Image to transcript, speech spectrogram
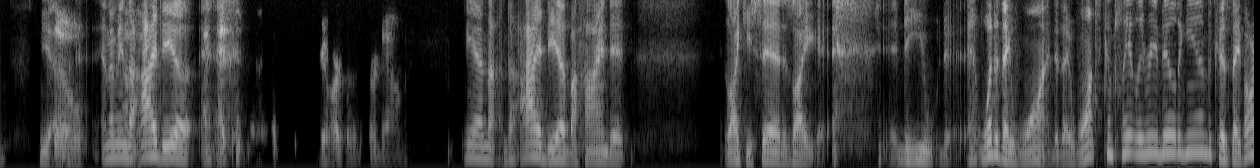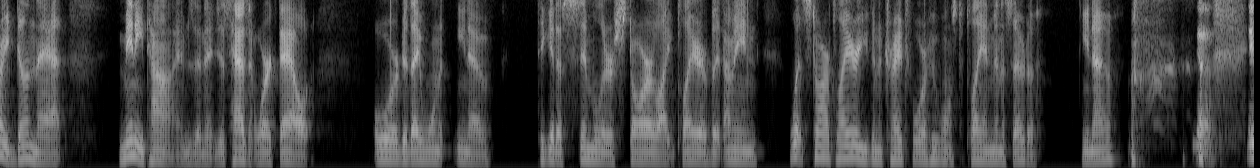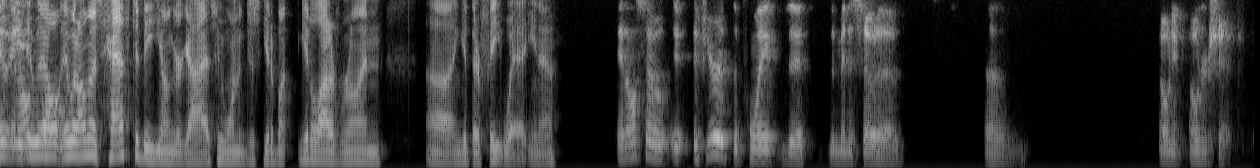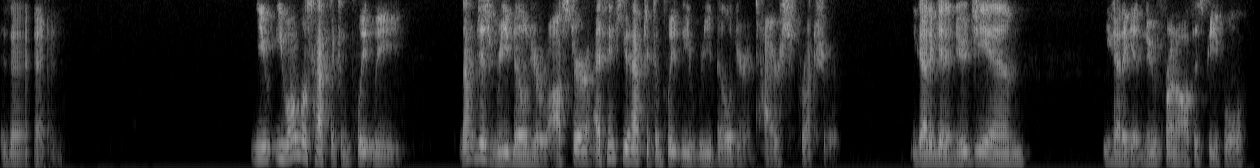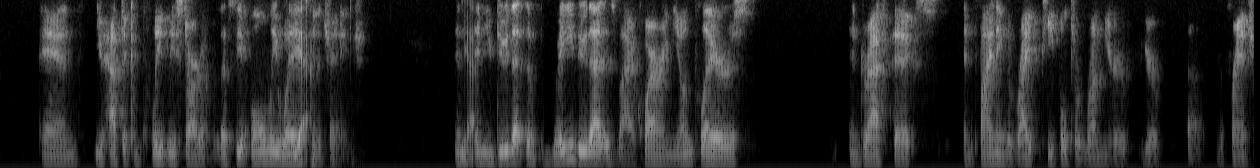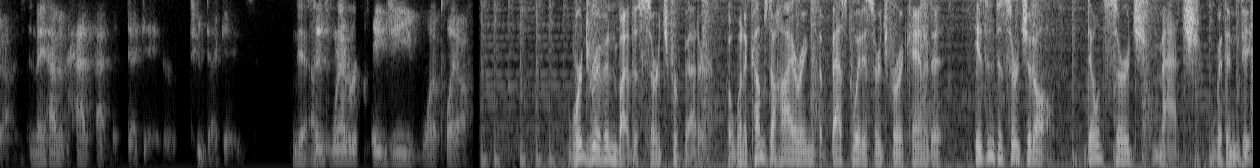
Yeah. So and I mean the know. idea. I, I think very hard for them to turn down. Yeah, and the, the idea behind it, like you said, is like, do you, what do they want? Do they want to completely rebuild again? Because they've already done that many times and it just hasn't worked out. Or do they want, you know, to get a similar star like player? But I mean, what star player are you going to trade for who wants to play in Minnesota? You know? yeah. it, it, also, it, would, it would almost have to be younger guys who want to just get a get a lot of run uh, and get their feet wet, you know. And also, if you're at the point that the Minnesota um, owning, ownership is in, you you almost have to completely not just rebuild your roster. I think you have to completely rebuild your entire structure. You got to get a new GM you got to get new front office people and you have to completely start over. That's the only way yeah. it's going to change. And, yeah. and you do that, the way you do that is by acquiring young players and draft picks and finding the right people to run your, your, uh, your franchise. And they haven't had that in a decade or two decades. Yeah. Since whenever KG won a playoff. We're driven by the search for better. But when it comes to hiring, the best way to search for a candidate isn't to search at all. Don't search match with Indeed.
